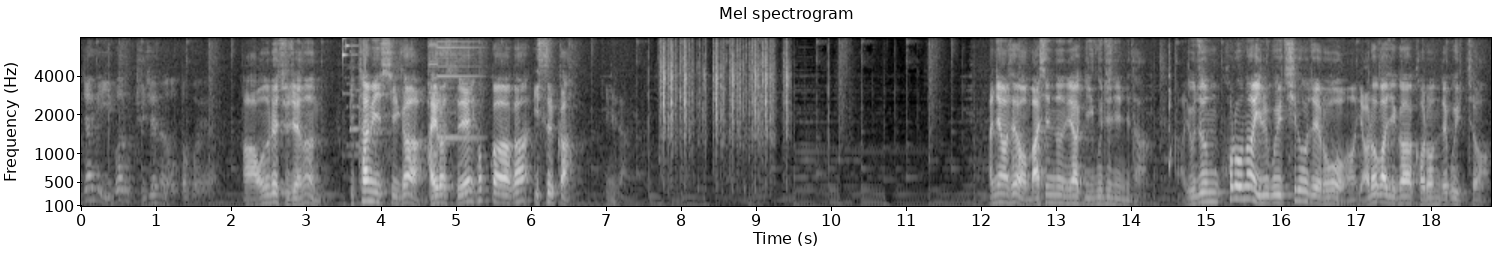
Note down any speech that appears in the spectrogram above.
원장님 이번 주제는 어떤 거예요? 아, 오늘의 주제는 비타민 C가 바이러스에 효과가 있을까입니다. 안녕하세요. 맛있는 의학 이구진입니다. 아, 요즘 코로나19의 치료제로 어, 여러 가지가 거론되고 있죠.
